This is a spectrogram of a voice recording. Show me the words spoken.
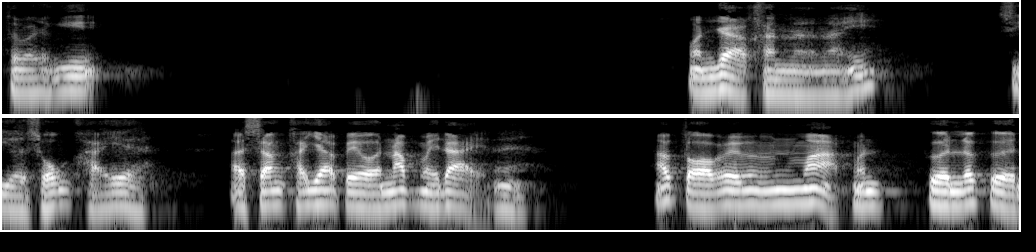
ใช่ไหมอย่างนี้ มันยากขนาดไหน เสียสงไขอสังขยะไปว่านับไม่ได้นะนับต่อไปมันมากมันเกินแล้วเกิน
